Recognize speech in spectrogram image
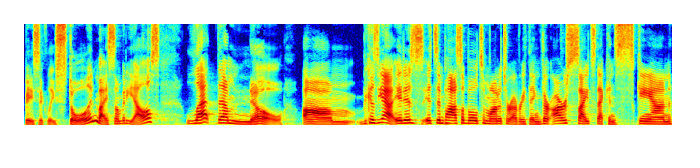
basically stolen by somebody else, let them know. Um, because yeah, it is, it's impossible to monitor everything. There are sites that can scan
